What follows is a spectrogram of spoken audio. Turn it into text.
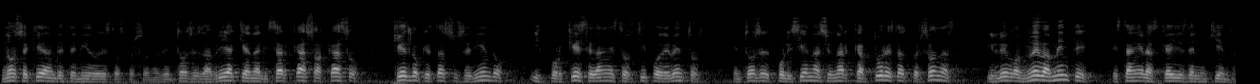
no se quedan detenidos estas personas. Entonces habría que analizar caso a caso qué es lo que está sucediendo y por qué se dan estos tipos de eventos. Entonces Policía Nacional captura a estas personas y luego nuevamente están en las calles delinquiendo.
